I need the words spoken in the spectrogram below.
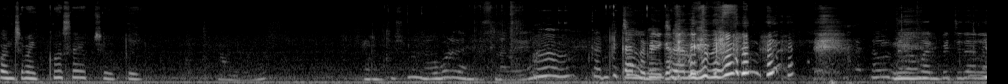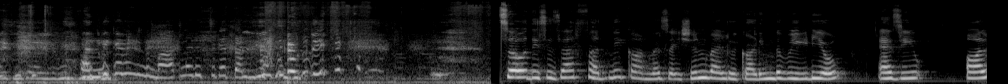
కొంచెం ఎక్కువసేపు చూపి. నువ్వు కూడా కనిపిస్తున్నావే కనిపించాలి కదా. అందుకని నేను మాట్లాడొచ్చుగా తల్లి so this is our funny conversation while recording the video as you all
